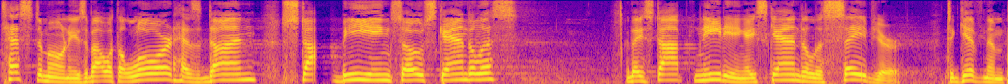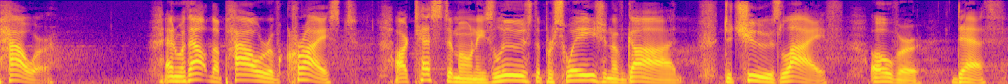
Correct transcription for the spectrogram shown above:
testimonies about what the Lord has done stop being so scandalous, they stopped needing a scandalous Savior to give them power. And without the power of Christ, our testimonies lose the persuasion of God to choose life over death.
